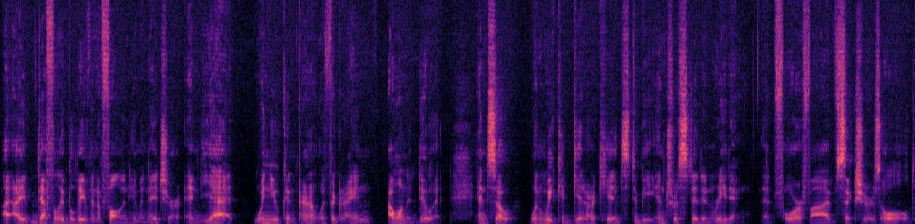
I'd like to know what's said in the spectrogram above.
I, I definitely believe in a fallen human nature. And yet, when you can parent with the grain, I want to do it. And so when we could get our kids to be interested in reading at four, five, six years old,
